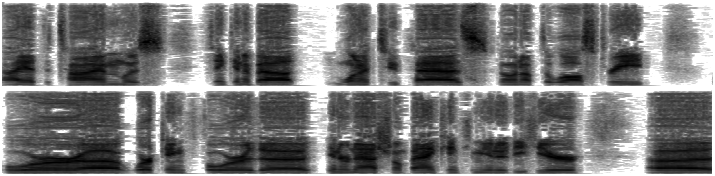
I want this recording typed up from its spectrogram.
I, at the time, was thinking about one or two paths, going up to Wall Street or uh, working for the international banking community here uh,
